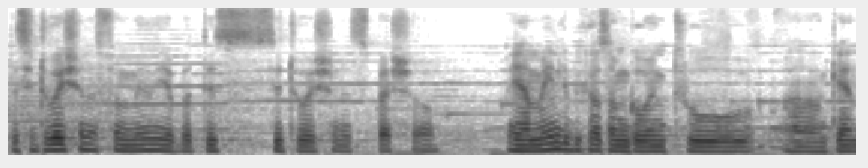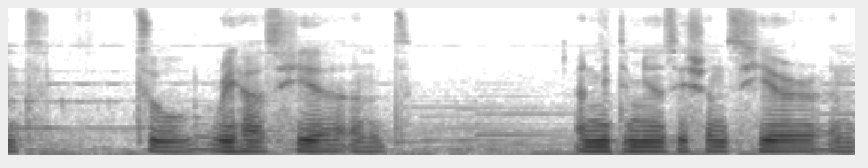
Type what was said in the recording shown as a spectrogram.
the situation is familiar, but this situation is special. Yeah, mainly because I'm going to uh, Ghent to rehearse here and and meet the musicians here and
